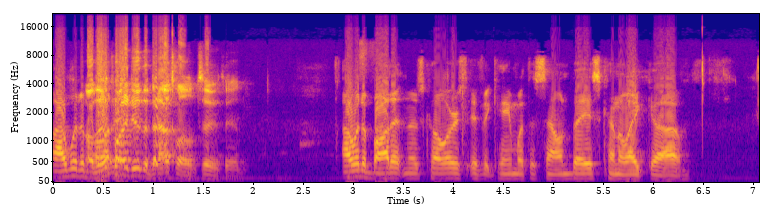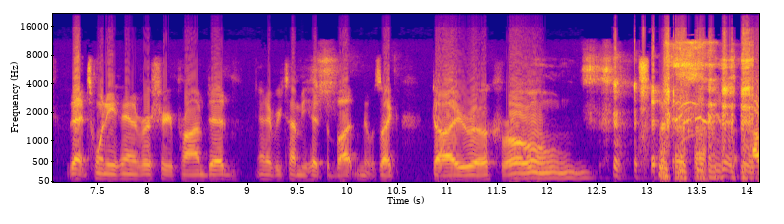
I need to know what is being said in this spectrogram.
I would have oh, they'll bought probably it. do the Diaclone too. Then I would have bought it in those colors if it came with a sound base, kind of like uh, that 20th anniversary Prime did. And every time you hit the button, it was like Diachrome. I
